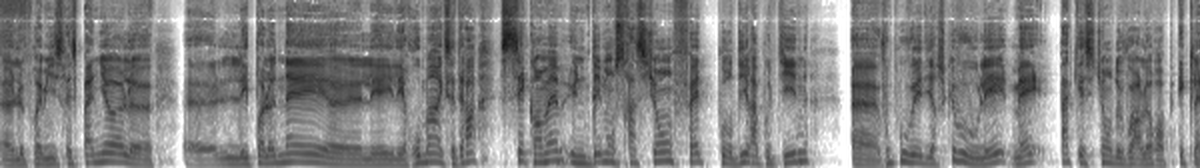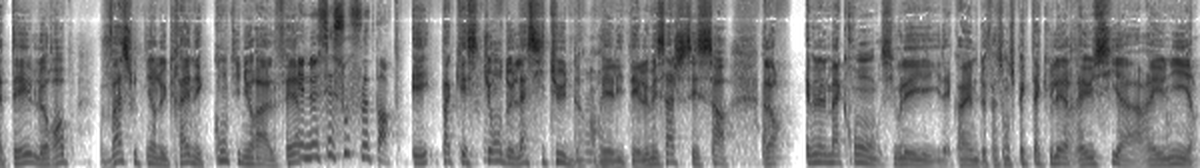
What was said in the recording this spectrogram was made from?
euh, le Premier ministre espagnol, les Polonais, les, les Roumains, etc., c'est quand même une démonstration faite pour dire à Poutine, vous pouvez dire ce que vous voulez, mais pas question de voir l'Europe éclater. L'Europe va soutenir l'Ukraine et continuera à le faire. Et ne s'essouffle pas. Et pas question de lassitude, en réalité. Le message, c'est ça. Alors, Emmanuel Macron, si vous voulez, il a quand même de façon spectaculaire réussi à réunir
